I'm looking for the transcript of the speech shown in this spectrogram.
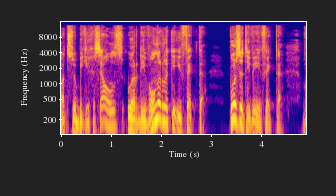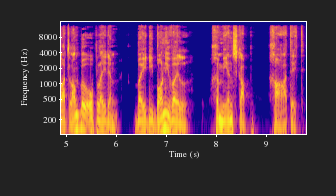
wat so 'n bietjie gesels oor die wonderlike effekte, positiewe effekte wat landbouopleiding by die Bonnievale gemeenskap gehad het.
